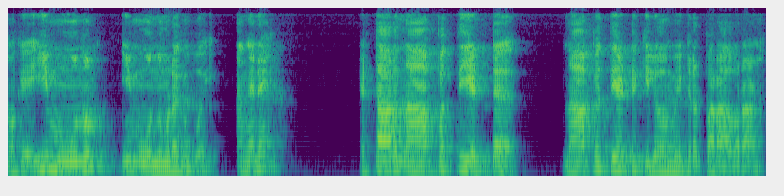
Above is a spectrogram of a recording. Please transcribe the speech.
ഓക്കെ ഈ മൂന്നും ഈ മൂന്നും കൂടെ അങ്ങ് പോയി. അങ്ങനെ എട്ടാറ് നാപ്പത്തി എട്ട് നാപ്പത്തി എട്ട് കിലോമീറ്റർ പെർ അവർ ആണ്.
